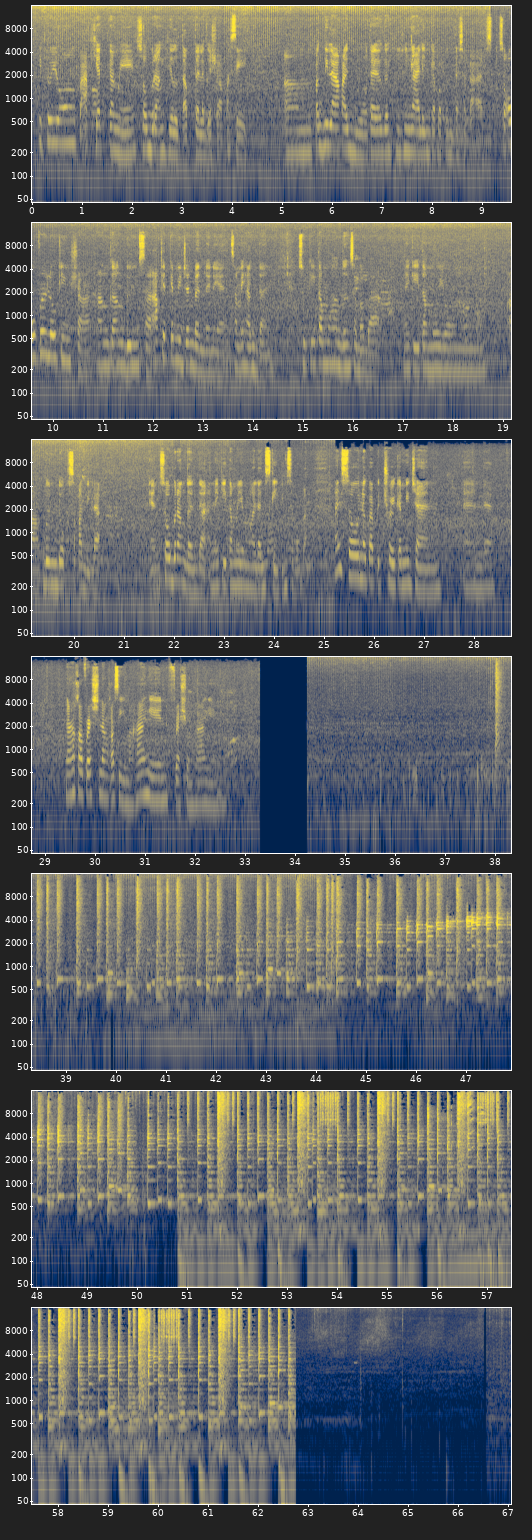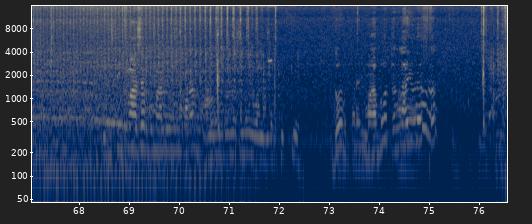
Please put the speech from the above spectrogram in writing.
Ito yung paakyat kami, sobrang hilltop talaga siya kasi um, pag nilakad mo, talagang hihingalin ka papunta sa taas. So, overlooking siya hanggang dun sa, akyat kami dyan banda na yan, sa may hagdan. So, kita mo hanggang sa baba, makikita mo yung ah, bundok sa kabila. And sobrang ganda. Nakita mo yung mga landscaping sa baba. And so, nagpa-picture kami dyan. Nakaka-fresh lang kasi mahangin, fresh yung hangin. Maabot. Ang layo na yun, ha?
